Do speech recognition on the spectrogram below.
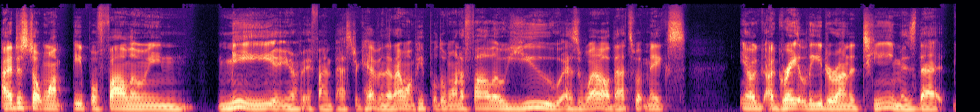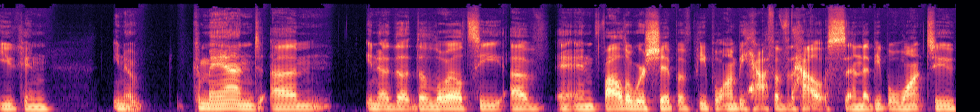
I just don't want people following me. You know, if I'm Pastor Kevin, that I want people to want to follow you as well. That's what makes you know a great leader on a team is that you can, you know, command um, you know the the loyalty of and followership of people on behalf of the house and that people want to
